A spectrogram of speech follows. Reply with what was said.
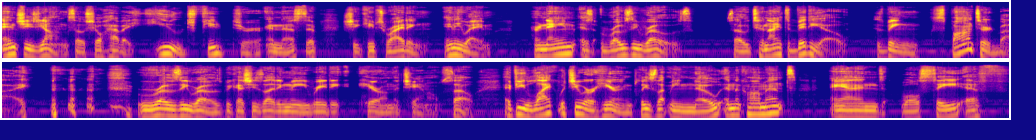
and she's young, so she'll have a huge future in this if she keeps writing. Anyway, her name is Rosie Rose. So tonight's video is being sponsored by Rosie Rose because she's letting me read it here on the channel. So if you like what you are hearing, please let me know in the comments and we'll see if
